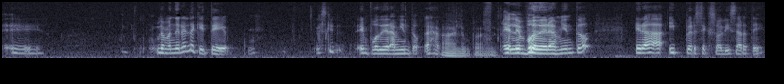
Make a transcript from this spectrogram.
Eh, la manera en la que te... Es que empoderamiento. Ah, el empoderamiento. El empoderamiento era hipersexualizarte.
